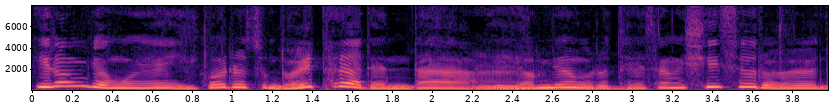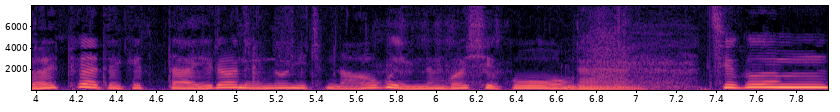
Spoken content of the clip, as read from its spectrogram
이런 경우에 이거를 좀 넓혀야 된다. 이 음. 연명으로 대상 시술을 넓혀야 되겠다. 이런 의논이 좀 나오고 있는 것이고 네. 지금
